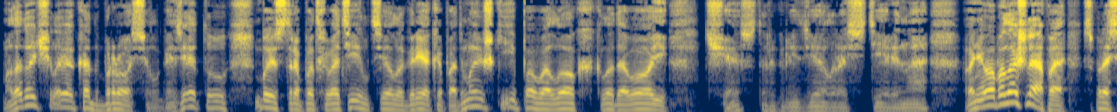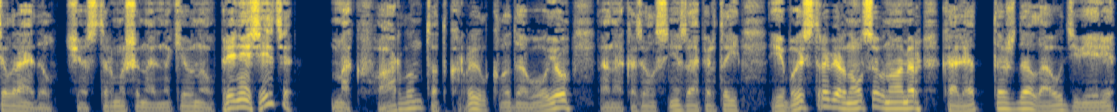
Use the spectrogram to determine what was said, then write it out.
Молодой человек отбросил газету, быстро подхватил тело грека под мышки и поволок к кладовой. Честер глядел растерянно. «У него была шляпа?» — спросил Райдл. Честер машинально кивнул. «Принесите?» Макфарланд открыл кладовую, она оказалась незапертой, и быстро вернулся в номер. Калетта ждала у двери.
